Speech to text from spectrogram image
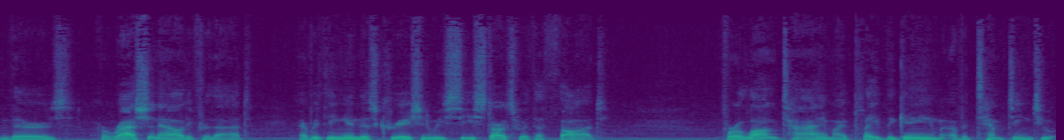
There's a rationality for that. Everything in this creation we see starts with a thought. For a long time, I played the game of attempting to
